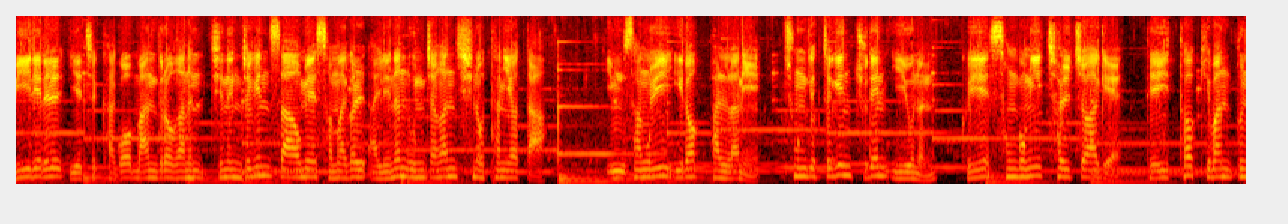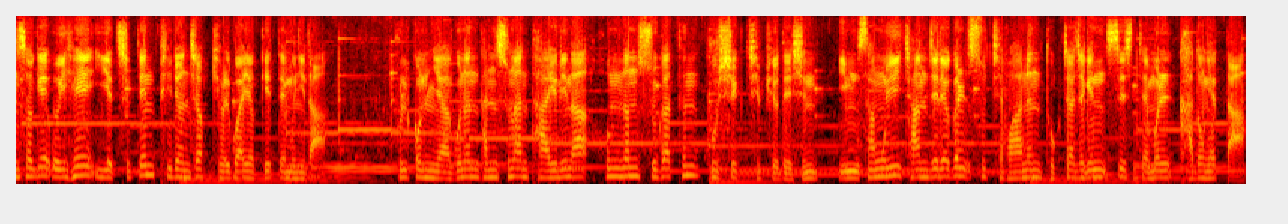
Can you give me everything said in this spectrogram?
미래를 예측하고 만들어가는 지능적인 싸움의 서막을 알리는 웅장한 신호탄이었다. 임상우의 1억 반란이 충격적인 주된 이유는 그의 성공이 철저하게 데이터 기반 분석에 의해 예측된 필연적 결과였기 때문이다. 불꽃 야구는 단순한 타율이나 홈런 수 같은 구식 지표 대신 임상우의 잠재력을 수치화하는 독자적인 시스템을 가동했다.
